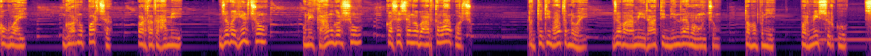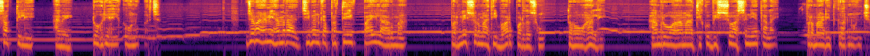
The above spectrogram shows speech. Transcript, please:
अगुवाई गर्नुपर्छ। अर्थात् हामी जब हिँड्छौँ कुनै काम गर्छौँ कसैसँग वार्तालाप गर्छौँ र त्यति मात्र नभई जब हामी राति निन्द्रामा हुन्छौँ तब पनि परमेश्वरको शक्तिले हामी टोर्याएको हुनुपर्छ। जब हामी हाम्रा जीवनका प्रत्येक पाइलाहरूमा परमेश्वरमाथि भर पर्दछौँ तब उहाँले हाम्रो उहाँमाथिको विश्वसनीयतालाई प्रमाणित गर्नुहुन्छ।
